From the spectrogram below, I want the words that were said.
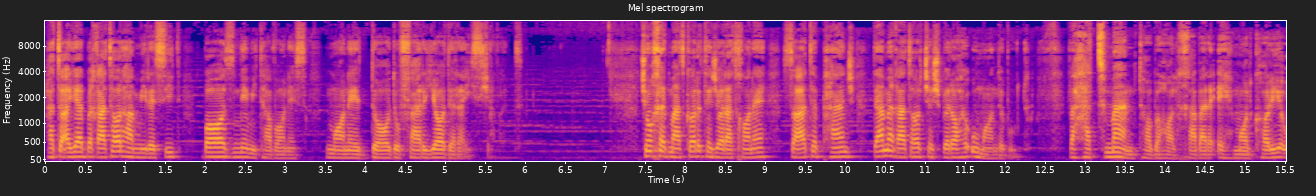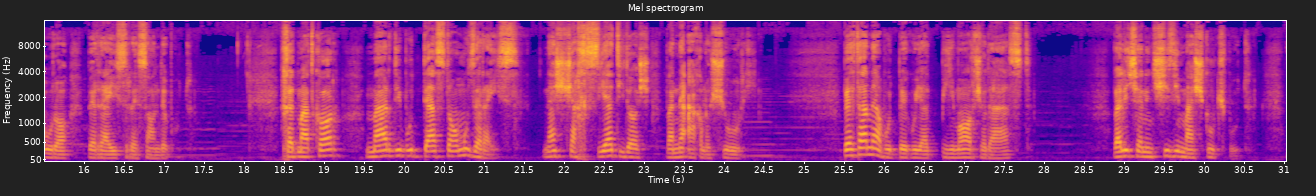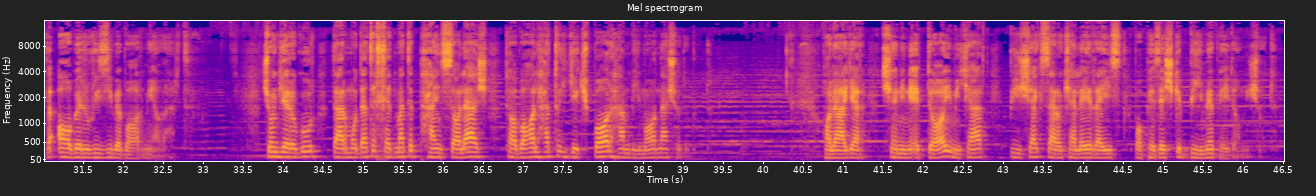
حتی اگر به قطار هم می رسید باز نمی توانست مانع داد و فریاد رئیس شود. چون خدمتکار تجارتخانه ساعت پنج دم قطار چشم راه او مانده بود و حتما تا به حال خبر احمال کاری او را به رئیس رسانده بود. خدمتکار مردی بود دست آموز رئیس. نه شخصیتی داشت و نه عقل و شوری. بهتر نبود بگوید بیمار شده است ولی چنین چیزی مشکوک بود و آبروریزی به بار می آورد چون گرگور در مدت خدمت پنج سالش تا به حال حتی یک بار هم بیمار نشده بود. حالا اگر چنین ادعایی می کرد بیشک سر و کله رئیس با پزشک بیمه پیدا می شد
